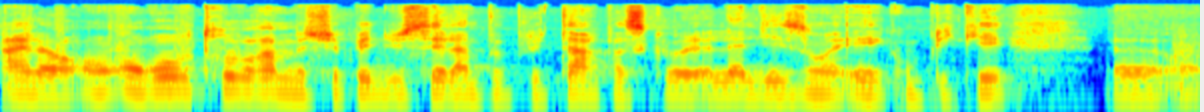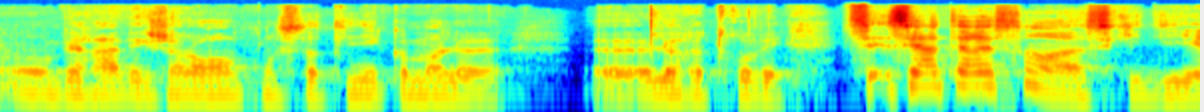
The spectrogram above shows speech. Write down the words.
Alors, on, retrouvera M. Péducel un peu plus tard parce que la liaison est compliquée. Euh, on, verra avec Jean-Laurent Constantini comment le, euh, le retrouver. C'est intéressant hein, ce qu'il dit.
